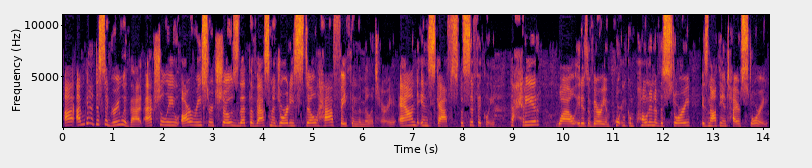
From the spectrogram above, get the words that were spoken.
I'm going to disagree with that. Actually, our research shows that the vast majority still have faith in the military and in SCAF specifically. Tahrir while it is a very important component of the story, is not the entire story.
